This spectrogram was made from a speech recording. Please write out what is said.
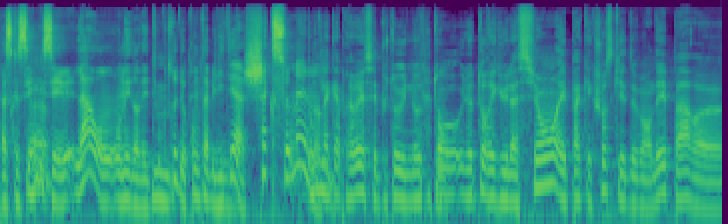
Parce que c'est c'est- là, on, est dans des Hmm. trucs de comptabilité à chaque semaine. Donc là, qu'a priori, c'est plutôt une, auto, une autorégulation et pas quelque chose qui est demandé par. euh,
